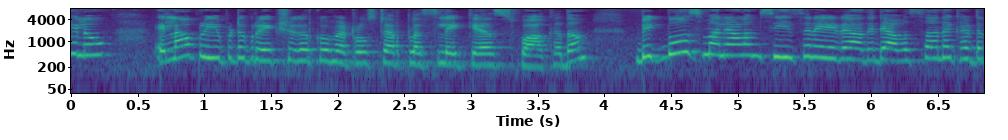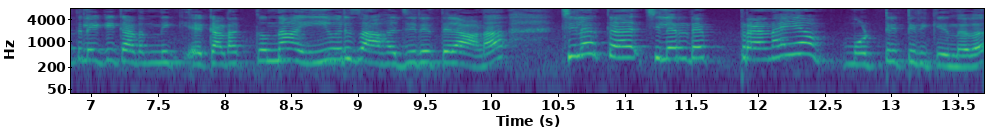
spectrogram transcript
ഹലോ. എല്ലാ പ്രിയപ്പെട്ട പ്രേക്ഷകർക്കും മെട്രോ സ്റ്റാർ പ്ലസിലേക്ക് സ്വാഗതം. ബിഗ് ബോസ് മലയാളം സീസൺ ഏഴ് അതിന്റെ അവസാന ഘട്ടത്തിലേക്ക് കടന്നി കടക്കുന്ന ഈ ഒരു സാഹചര്യത്തിലാണ് ചിലർക്ക് ചിലരുടെ പ്രണയം മുട്ടിട്ടിരിക്കുന്നത്.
